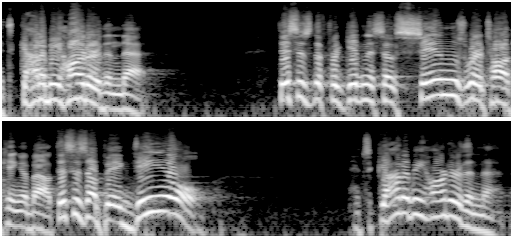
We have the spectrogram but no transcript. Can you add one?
It's got to be harder than that. This is the forgiveness of sins we're talking about. This is a big deal. It's got to be harder than that.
